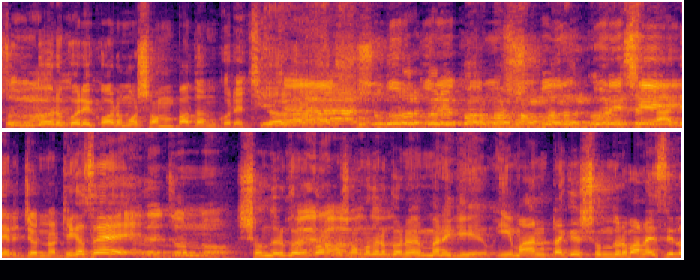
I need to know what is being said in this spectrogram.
সুন্দর করে কর্ম সম্পাদন করেছে। যারা সুন্দর করে কর্ম সম্পাদন করেছে তাদের জন্য ঠিক আছে? তাদের জন্য। সুন্দর করে কর্ম সম্পাদন করে মানে কি? ইমানটাকে সুন্দর বানাইছিল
